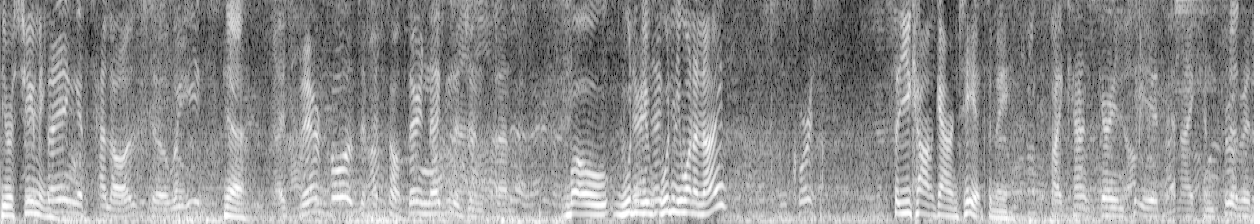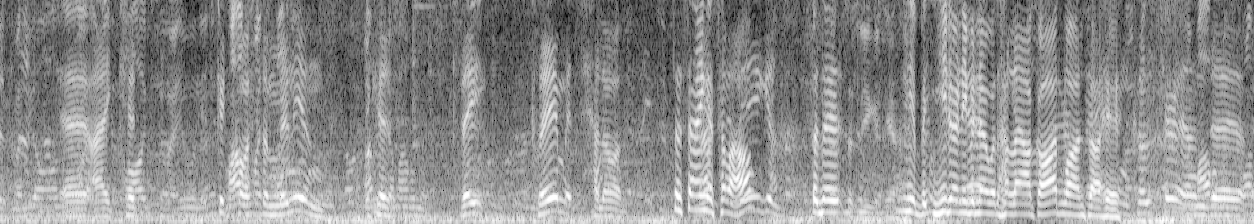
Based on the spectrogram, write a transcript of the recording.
You're assuming. they're saying it's halal, so we eat. Yeah. It's their fault if it's not. They're negligent then. Well, wouldn't They're wouldn't you want to know? Of course, So you can't guarantee it to me. if I can't guarantee it and I can prove it, uh, I could. It could cost them millions because they claim it's halal. They're saying That's it's halal, illegal. but they're illegal, yeah. yeah, but you don't even know what halal guidelines are here. Culture and uh,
